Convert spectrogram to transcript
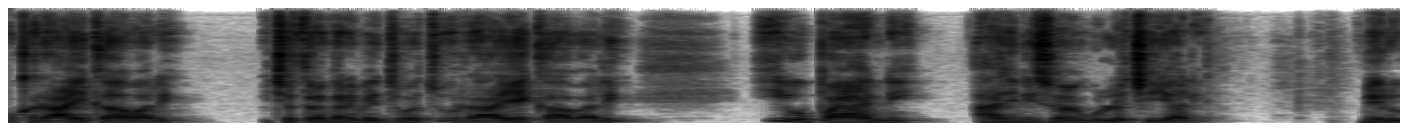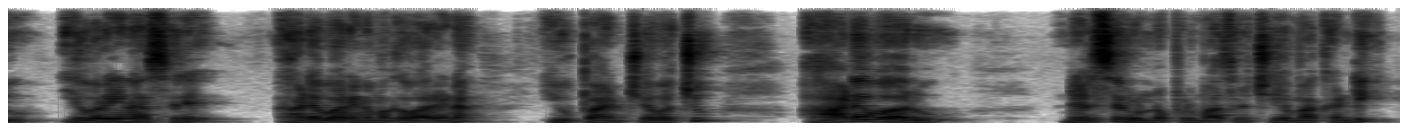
ఒక రాయి కావాలి. విచిత్రంగా కనిపించవచ్చు రాయే కావాలి. ఈ ఉపాయాన్ని ఆంజనేయ స్వామి గుడిలో చేయాలి. మీరు ఎవరైనా సరే ఆడవారైనా మగవారైనా ఈ ఉపాయం చేయవచ్చు. ఆడవారు నెలసరి ఉన్నప్పుడు మాత్రం చేయమాకండి.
